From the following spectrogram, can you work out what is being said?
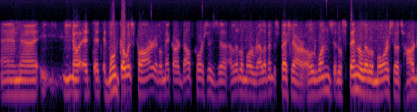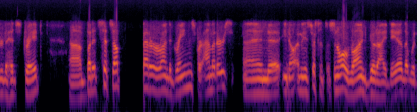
And uh, you know, it, it, it won't go as far. It'll make our golf courses uh, a little more relevant, especially our old ones. It'll spin a little more, so it's harder to hit straight. Uh, but it sits up better around the greens for amateurs. And, uh, you know, I mean, it's just it's an all round good idea that would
